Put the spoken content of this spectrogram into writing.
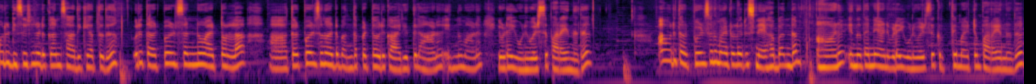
ഒരു ഡിസിഷൻ എടുക്കാൻ സാധിക്കാത്തത് ഒരു തേർഡ് പേഴ്സണുമായിട്ടുള്ള തേർഡ് പേഴ്സണുമായിട്ട് ബന്ധപ്പെട്ട ഒരു കാര്യത്തിലാണ് എന്നുമാണ് ഇവിടെ യൂണിവേഴ്സ് പറയുന്നത്. ആ ഒരു തേർഡ് പേഴ്സണുമായിട്ടുള്ള ഒരു സ്നേഹബന്ധം ആണ് എന്ന് തന്നെയാണ് ഇവിടെ യൂണിവേഴ്സ് കൃത്യമായിട്ടും പറയുന്നത്.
